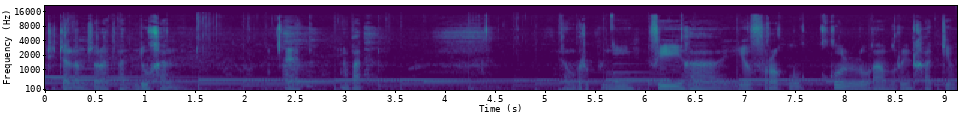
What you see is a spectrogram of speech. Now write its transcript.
di dalam surat Ad-Duhan ayat 4 yang berbunyi fiha yufraku kullu amrin hakim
